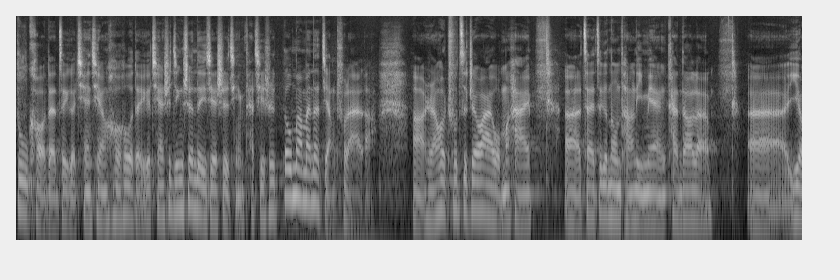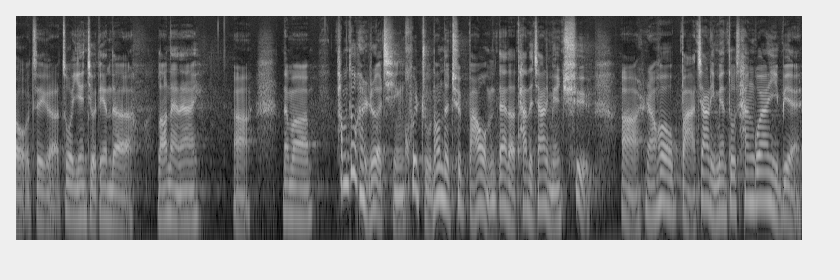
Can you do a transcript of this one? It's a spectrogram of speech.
渡口的这个前前后后的一个前世今生的一些事情，他其实都慢慢的讲出来了，啊，然后除此之外，我们还呃在这个弄堂里面看到了呃有这个做烟酒店的老奶奶。啊，那么他们都很热情，会主动的去把我们带到他的家里面去啊，然后把家里面都参观一遍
